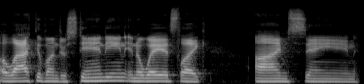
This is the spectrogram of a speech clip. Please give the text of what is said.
a lack of understanding. In a way, it's like I'm saying,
